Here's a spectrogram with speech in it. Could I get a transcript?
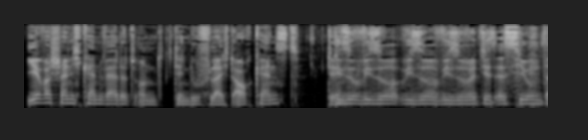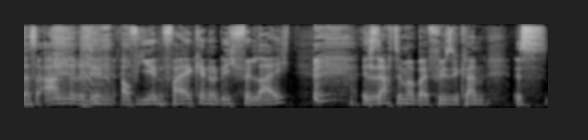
ihr wahrscheinlich kennen werdet und den du vielleicht auch kennst. wieso, wieso, wieso, wieso wird jetzt assumed, dass andere den auf jeden Fall kennen und ich vielleicht? Ich dachte immer, bei Physikern ist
